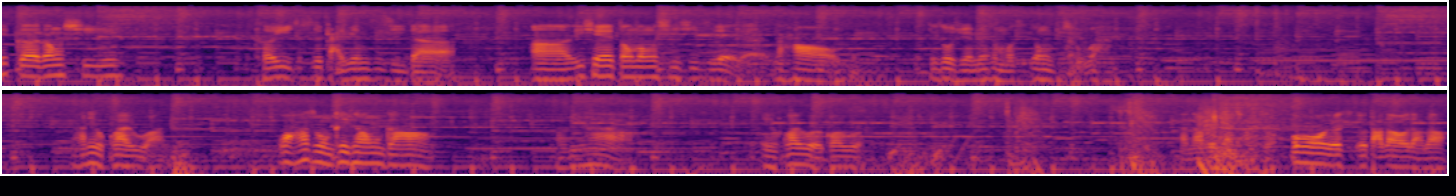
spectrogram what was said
这个东西可以就是改变自己的呃一些东东西西之类的，然后其实我觉得没什么用处啊。哪里有怪物啊？哇，他怎么可以跳那么高？好厉害啊！哎，有怪物，有怪物！反倒被人家抢走。哦，有有打到，有打到！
